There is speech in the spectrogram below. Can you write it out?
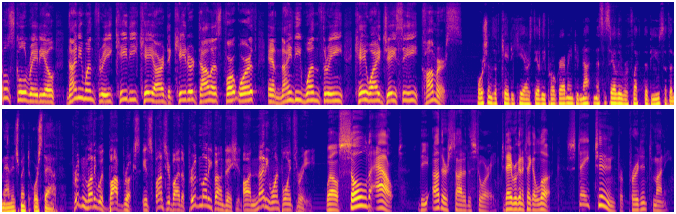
Bible School Radio 913 KDKR Decatur, Dallas, Fort Worth, and 913 KYJC Commerce. Portions of KDKR's daily programming do not necessarily reflect the views of the management or staff. Prudent Money with Bob Brooks is sponsored by the Prudent Money Foundation on 91.3. Well, sold out, the other side of the story. Today we're going to take a look. Stay tuned for Prudent Money.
